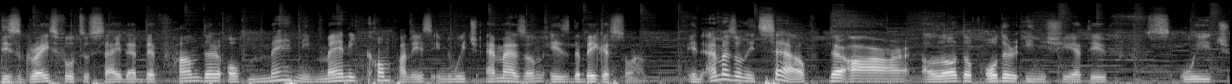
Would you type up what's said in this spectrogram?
disgraceful to say that the founder of many, many companies in which Amazon is the biggest one. In Amazon itself, there are a lot of other initiatives which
